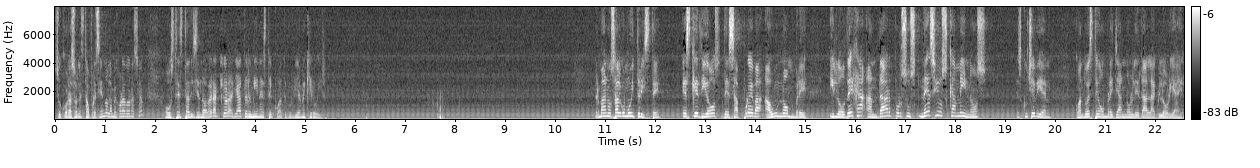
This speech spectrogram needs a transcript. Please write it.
¿Su corazón está ofreciendo la mejor adoración? ¿O usted está diciendo, a ver a qué hora ya termina este cuate porque ya me quiero ir? Hermanos, algo muy triste es que Dios desaprueba a un hombre y lo deja andar por sus necios caminos, escuche bien, cuando este hombre ya no le da la gloria a él.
